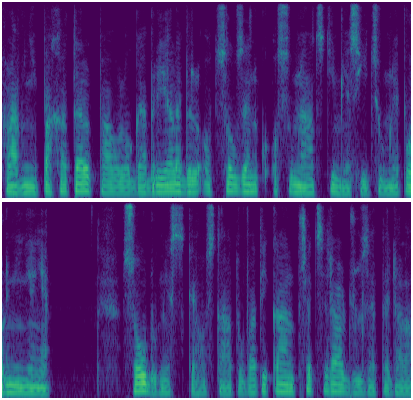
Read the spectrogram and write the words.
Hlavní pachatel Paolo Gabriele byl odsouzen k 18 měsícům nepodmíněně. Soudu městského státu Vatikán předsedal Giuseppe Dalla.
